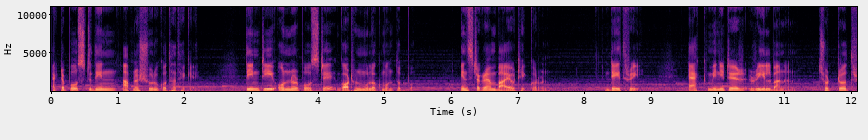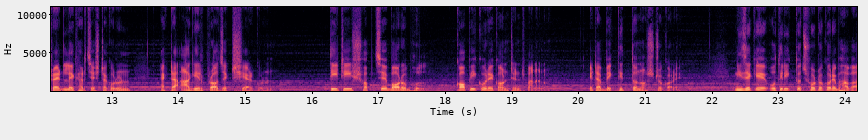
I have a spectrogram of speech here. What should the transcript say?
একটা পোস্ট দিন আপনার শুরু কোথা থেকে। তিনটি অন্যর পোস্টে গঠনমূলক মন্তব্য। ইনস্টাগ্রাম বায়ো ঠিক করুন। ডে থ্রি এক মিনিটের রিল বানান। ছোট্ট থ্রেড লেখার চেষ্টা করুন। একটা আগের প্রজেক্ট শেয়ার করুন। তিটি সবচেয়ে বড় ভুল। কপি করে কন্টেন্ট বানানো। এটা ব্যক্তিত্ব নষ্ট করে। নিজেকে অতিরিক্ত ছোট করে ভাবা,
